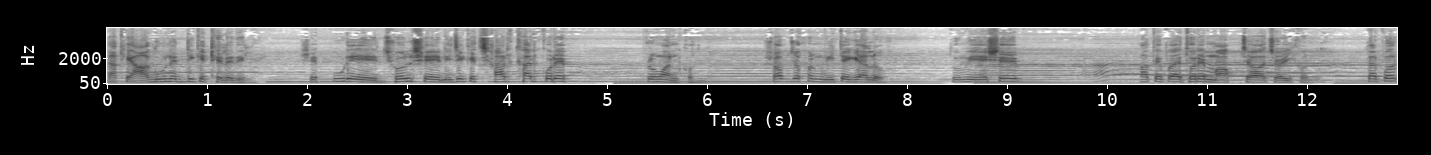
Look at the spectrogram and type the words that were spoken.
তাকে আগুনের দিকে ঠেলে দিলে। সে পুড়ে, ঝলসে, নিজেকে ছাড়খাড় করে প্রমাণ করল। সব যখন মিটে গেল, তুমি এসে হাতে পায়ে ধরে মাপ চাওয়া করলে। তারপর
